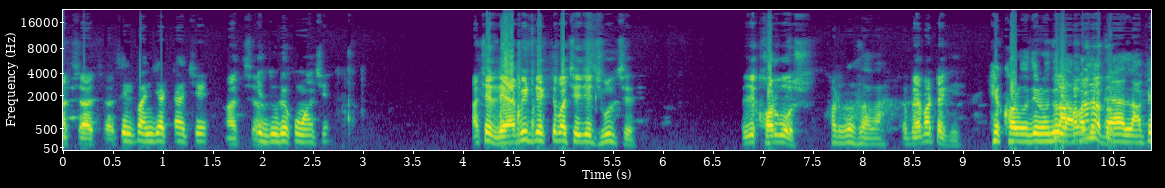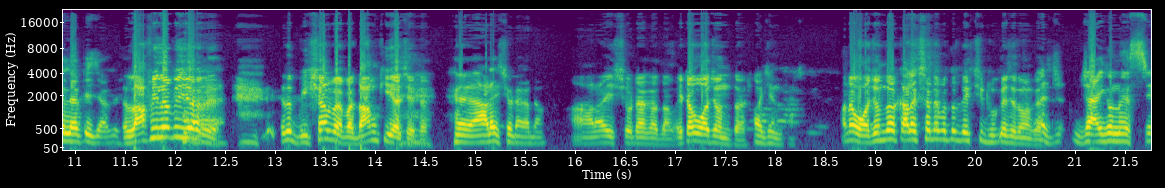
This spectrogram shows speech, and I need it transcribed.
আচ্ছা আচ্ছা আচ্ছা, আছে আচ্ছা। এই দু রকম আছে। আচ্ছা র্যাবিট দেখতে পাচ্ছি এই যে ঝুলছে। এই যে খরগোশ। ব্যাপারটা কি? হে খরগোশের হ্যাঁ, লাফে লাফে যাবে। লাফি লাফি যাবে এটা বিশাল ব্যাপার দাম কি আছে এটা? হ্যাঁ আড়াইশো টাকা দাম। আড়াইশো টাকা দাম এটাও অজন্তার? অজন্তার। মানে অজন্তার কালেকশন এবার তো দেখছি ঢুকেছে তোমার কাছে। ড্রাইগন এসছে।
